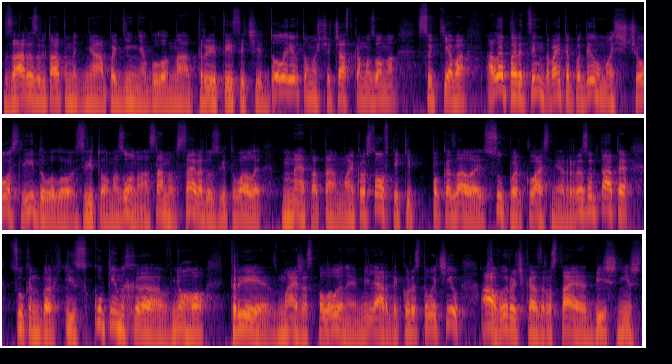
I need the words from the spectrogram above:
за результатами дня падіння було на 3 тисячі доларів, тому що частка Амазона суттєва. Але перед цим давайте подивимося, що слідувало звіту Амазону. А саме в середу звітували Meta та Microsoft, які показали супер класні результати. Цукенберг із Кукінг. В нього 3 майже з половиною мільярди користувачів, а виручка зростає більш ніж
